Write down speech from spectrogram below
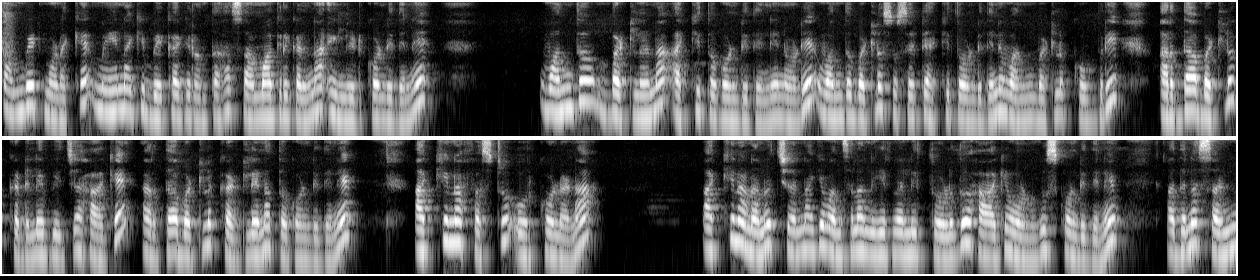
ತಂಬಿಟ್ಟು ಮಾಡೋಕ್ಕೆ ಮೇನಾಗಿ ಬೇಕಾಗಿರುವಂತಹ ಸಾಮಗ್ರಿಗಳನ್ನ ಇಲ್ಲಿ ಇಟ್ಕೊಂಡಿದ್ದೀನಿ. ಒಂದು ಬಟ್ಲನ್ನ ಅಕ್ಕಿ ತೊಗೊಂಡಿದ್ದೀನಿ ನೋಡಿ. ಒಂದು ಬಟ್ಲು ಸೊಸೈಟಿ ಅಕ್ಕಿ ತೊಗೊಂಡಿದ್ದೀನಿ, ಒಂದು ಬಟ್ಲು ಕೊಬ್ಬರಿ, ಅರ್ಧ ಬಟ್ಲು ಕಡಲೆ ಬೀಜ ಹಾಗೆ ಅರ್ಧ ಬಟ್ಲು ಕಡಲೆನ ತೊಗೊಂಡಿದ್ದೀನಿ. ಅಕ್ಕಿನ ಫಸ್ಟು ಹುರ್ಕೊಳ್ಳೋಣ. ಅಕ್ಕಿನ ನಾನು ಚೆನ್ನಾಗಿ ಒಂದು ಸಲ ನೀರಿನಲ್ಲಿ ತೊಳೆದು ಹಾಗೆ ಒಣಗಿಸ್ಕೊಂಡಿದ್ದೀನಿ. ಅದನ್ನು ಸಣ್ಣ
